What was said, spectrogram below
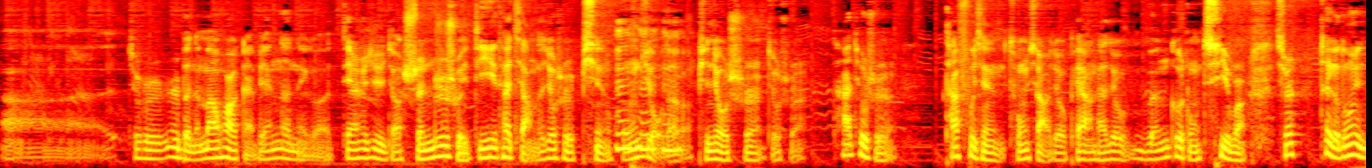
啊、就是日本的漫画改编的那个电视剧叫《神之水滴》，它讲的就是品红酒的品酒师，就是他就是他父亲从小就培养他，就闻各种气味。其实这个东西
